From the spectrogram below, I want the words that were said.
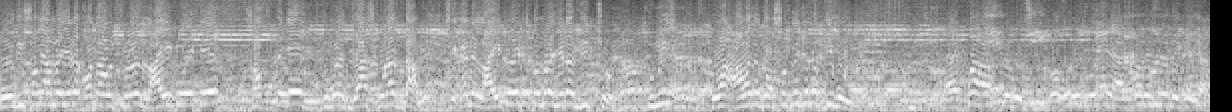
বৌদির সঙ্গে আমরা যেটা কথা হচ্ছিল লাইট ওয়েটে সব থেকে তোমরা যা সোনার দাম সেখানে লাইট ওয়েটে তোমরা যেটা দিচ্ছ তুমি তোমার আমাদের দর্শকদের জন্য কি বলবে? একবার আসতে বলছি। দর্শক বলছি একবার এসে দেখে যান।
